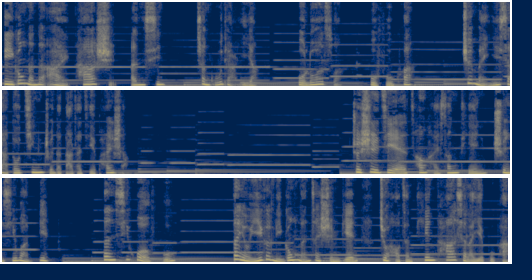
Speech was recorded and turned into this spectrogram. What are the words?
理工男的爱踏实安心，像鼓点一样，不啰嗦，不浮夸，却每一下都精准的打在节拍上。这世界沧海桑田，瞬息万变，旦夕祸福。但有一个理工男在身边，就好像天塌下来也不怕。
